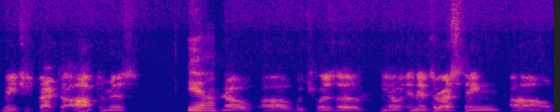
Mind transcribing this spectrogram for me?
Matrix back to Optimus. Yeah. You know, uh, which was a you know an interesting um,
